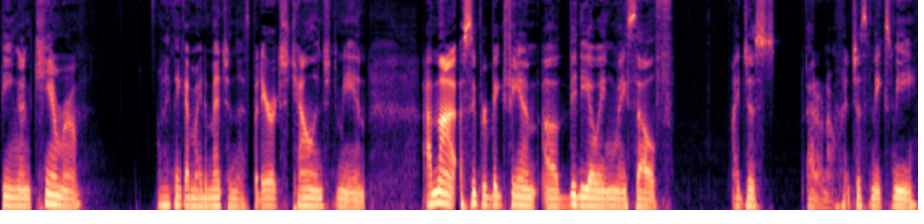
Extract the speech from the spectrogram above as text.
being on camera and I think I might have mentioned this, but Eric's challenged me, and I'm not a super big fan of videoing myself. I just, I don't know, it just makes me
